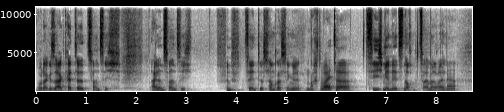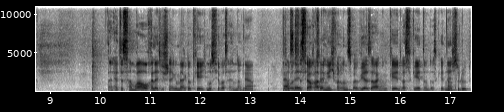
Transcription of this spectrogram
oder gesagt hätte, 2021, 15. Samra-Single, Macht weiter. ziehe ich mir jetzt noch zweimal rein, Ja, dann hätte Samra auch relativ schnell gemerkt, okay, ich muss hier was ändern. Ja. so, es ist ja auch safe. abhängig von uns, weil wir sagen, okay, das geht und das geht nicht. Absolut.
